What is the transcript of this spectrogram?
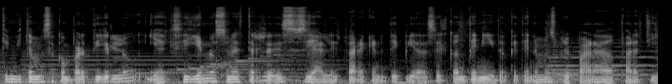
Te invitamos a compartirlo y a seguirnos en nuestras redes sociales para que no te pierdas el contenido que tenemos preparado para ti.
